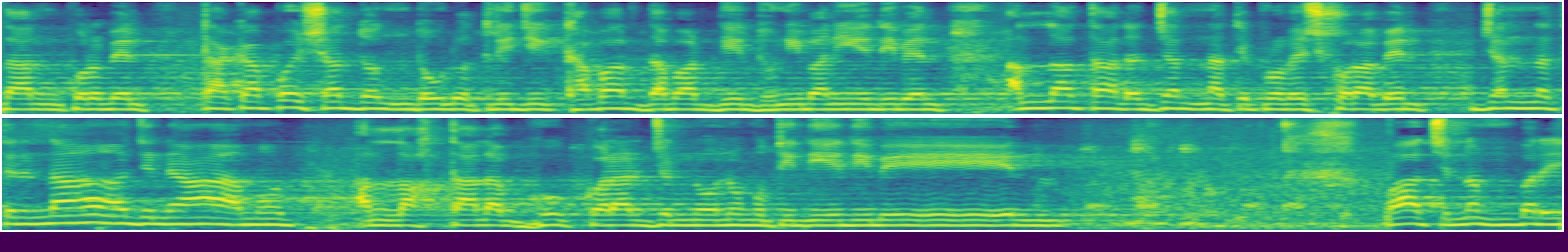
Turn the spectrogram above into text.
দান করবেন। টাকা পয়সা দন দৌলত, রিজিক, খাবার দাবার দিয়ে ধনী বানিয়ে দিবেন। আল্লাহ তালা জান্নাতে প্রবেশ করাবেন। জান্নাতের নাজ, নেয়ামত আল্লাহ তাআলা ভোগ করার জন্য অনুমতি দিয়ে দিবেন। পাঁচ নম্বরে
